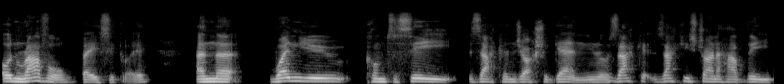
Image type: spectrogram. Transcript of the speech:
unravel basically, and that when you come to see Zach and Josh again, you know Zach Zach is trying to have the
